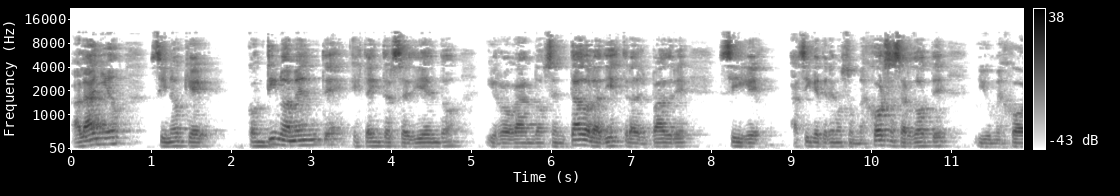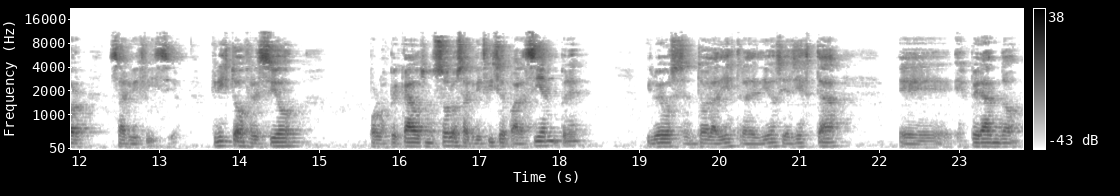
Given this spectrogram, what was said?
al año, sino que continuamente está intercediendo y rogando, sentado a la diestra del Padre, sigue, así que tenemos un mejor sacerdote y un mejor sacrificio. Cristo ofreció por los pecados un solo sacrificio para siempre y luego se sentó a la diestra de Dios y allí está eh, esperando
